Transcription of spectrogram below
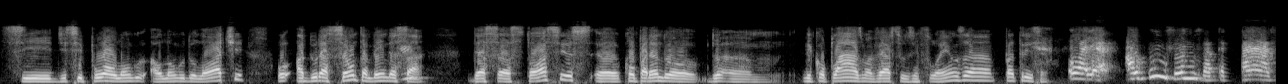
se dissipou ao longo ao longo do lote, ou a duração também dessa dessas tosses, uh, comparando uh, micoplasma versus influenza, Patrícia? Olha, alguns anos atrás,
